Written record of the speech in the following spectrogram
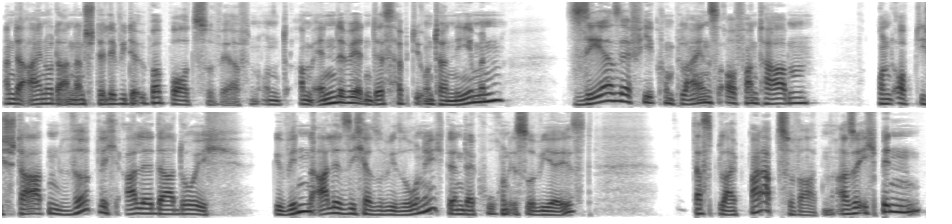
an der einen oder anderen Stelle wieder über Bord zu werfen. Und am Ende werden deshalb die Unternehmen sehr, sehr viel Compliance-Aufwand haben. Und ob die Staaten wirklich alle dadurch gewinnen, alle sicher sowieso nicht, denn der Kuchen ist so, wie er ist. Das bleibt mal abzuwarten. Also ich bin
